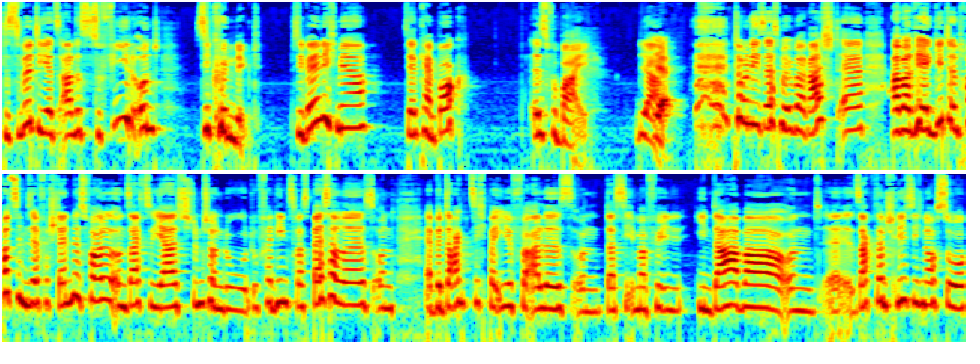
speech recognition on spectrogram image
das wird ihr jetzt alles zu viel und sie kündigt. Sie will nicht mehr, sie hat keinen Bock, ist vorbei. Ja. Yeah. Toni ist erstmal überrascht, äh, aber reagiert dann trotzdem sehr verständnisvoll und sagt so, ja, es stimmt schon, du, du verdienst was Besseres und er bedankt sich bei ihr für alles und dass sie immer für ihn, ihn da war und äh, sagt dann schließlich noch so,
